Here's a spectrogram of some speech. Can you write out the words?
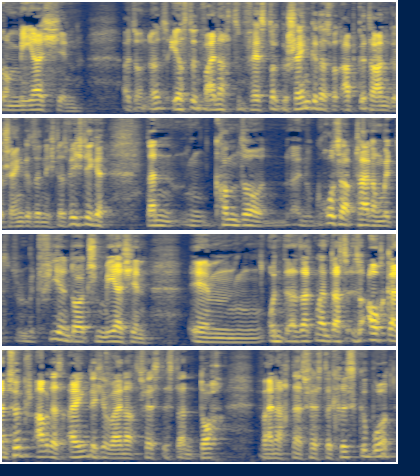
der Märchen. Also ne, das erste Weihnachtsfest der Geschenke, das wird abgetan, Geschenke sind nicht das Wichtige. Dann kommt so eine große Abteilung mit, mit vielen deutschen Märchen. Ähm, und da sagt man, das ist auch ganz hübsch, aber das eigentliche Weihnachtsfest ist dann doch Weihnachten als Fest der Christgeburt.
